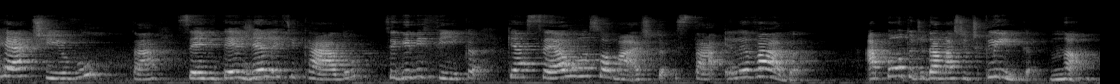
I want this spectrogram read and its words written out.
reativo, tá? CMT gelificado significa que a célula somática está elevada. A ponto de dar mastite clínica? Não.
